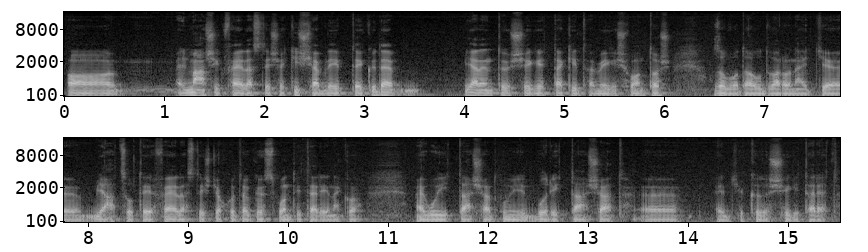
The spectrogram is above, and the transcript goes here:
a, egy másik fejlesztés, egy kisebb léptékű, de jelentőségét tekintve mégis fontos, az óvoda udvaron egy játszótér fejlesztés, gyakorlatilag a központi terének a megújítását, gumiborítását, egy közösségi teret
